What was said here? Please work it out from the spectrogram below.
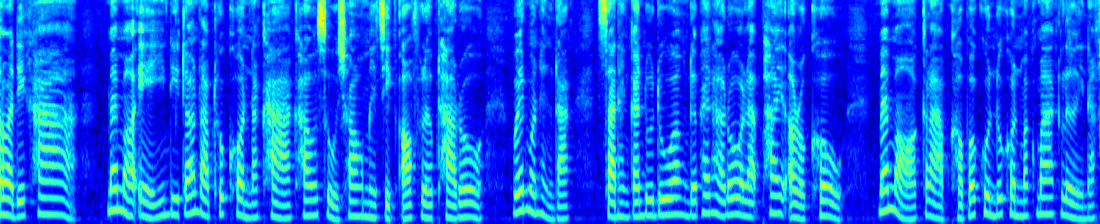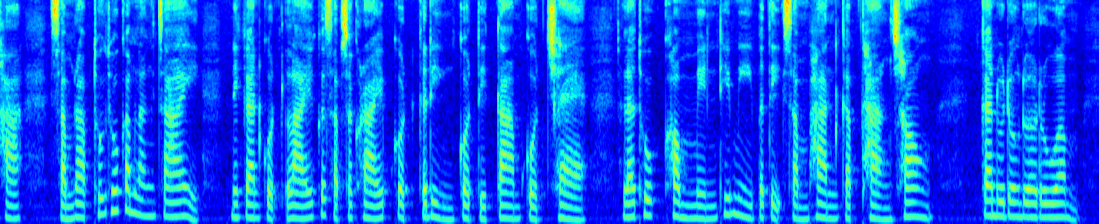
สวัสดีค่ะ แม่หมอเอยินดีต้อนรับทุกคนนะคะ เข้าสู่ช่อง Magic of Love Tarot เวทมนต์แห่งรัก ศาสตร์แห่งการดูดวงด้วยไพ่ทาโร่และไพ่ Oracle แม่หมอกราบขอบพระคุณทุกคนมาก ๆ เลยนะคะสำหรับทุกๆกำลังใจในการกดไลค์กด Subscribe กดกระดิ่ง กดติดตามกดแชร์ และทุกคอมเมนต์ที่มีปฏิสัมพันธ์กับทางช่อง การดูดวงโดยรวม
